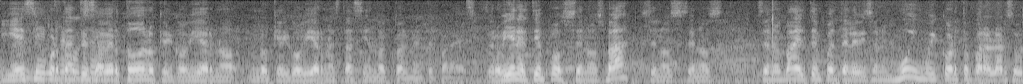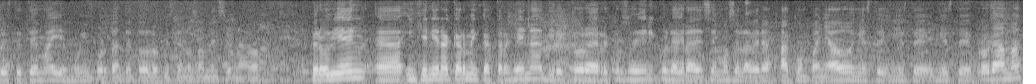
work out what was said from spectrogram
Y es importante saber todo lo que el gobierno, lo que el gobierno está haciendo actualmente para eso. Pero bien, el tiempo se nos va, se nos, se nos, se nos va el tiempo en televisión, es muy, muy corto para hablar sobre este tema y es muy importante todo lo que usted nos ha mencionado. Pero bien, eh, ingeniera Carmen Catarjena, directora de Recursos Hídricos, le agradecemos el haber acompañado en este, en este, en este programa,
